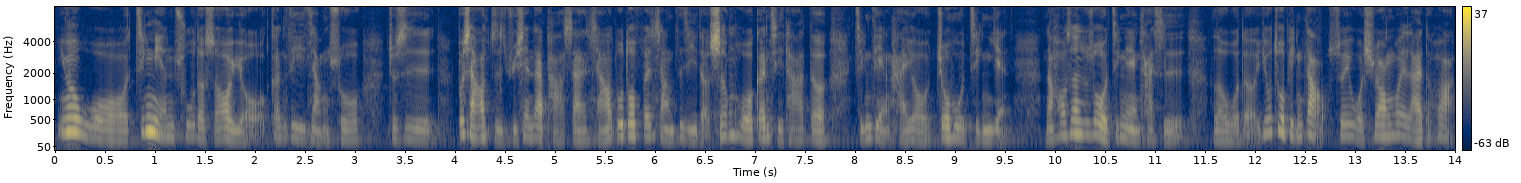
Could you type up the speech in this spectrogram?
因为我今年初的时候有跟自己讲说，就是不想要只局限在爬山，想要多多分享自己的生活跟其他的景点，还有救护经验。然后甚至说我今年开始了我的 YouTube 频道，所以我希望未来的话，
